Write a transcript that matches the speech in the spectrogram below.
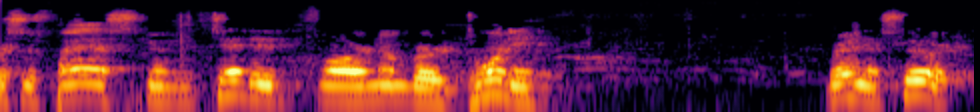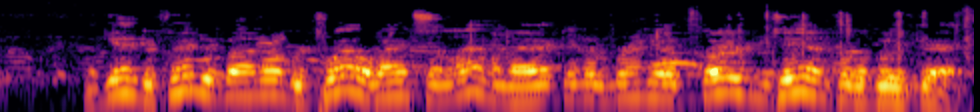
Torres's pass contended for number 20, Braylon Stewart. Again defended by number 12, Anson Laminack, and it'll bring up third and 10 for the Blue Cats.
